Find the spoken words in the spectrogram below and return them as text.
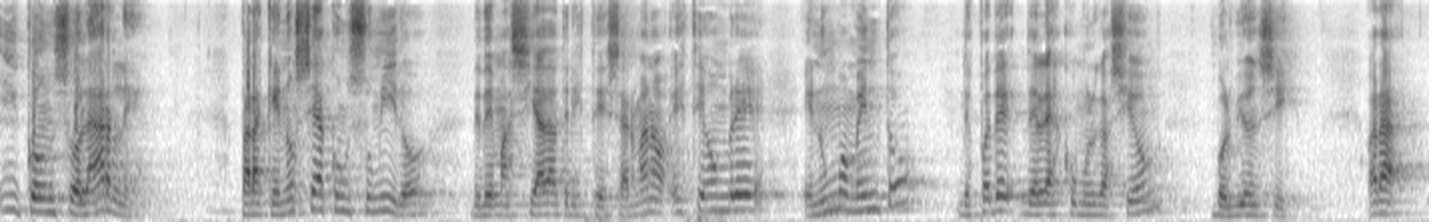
y consolarle, para que no sea consumido de demasiada tristeza. Hermano, este hombre en un momento después de, la excomulgación, volvió en sí. Ahora,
